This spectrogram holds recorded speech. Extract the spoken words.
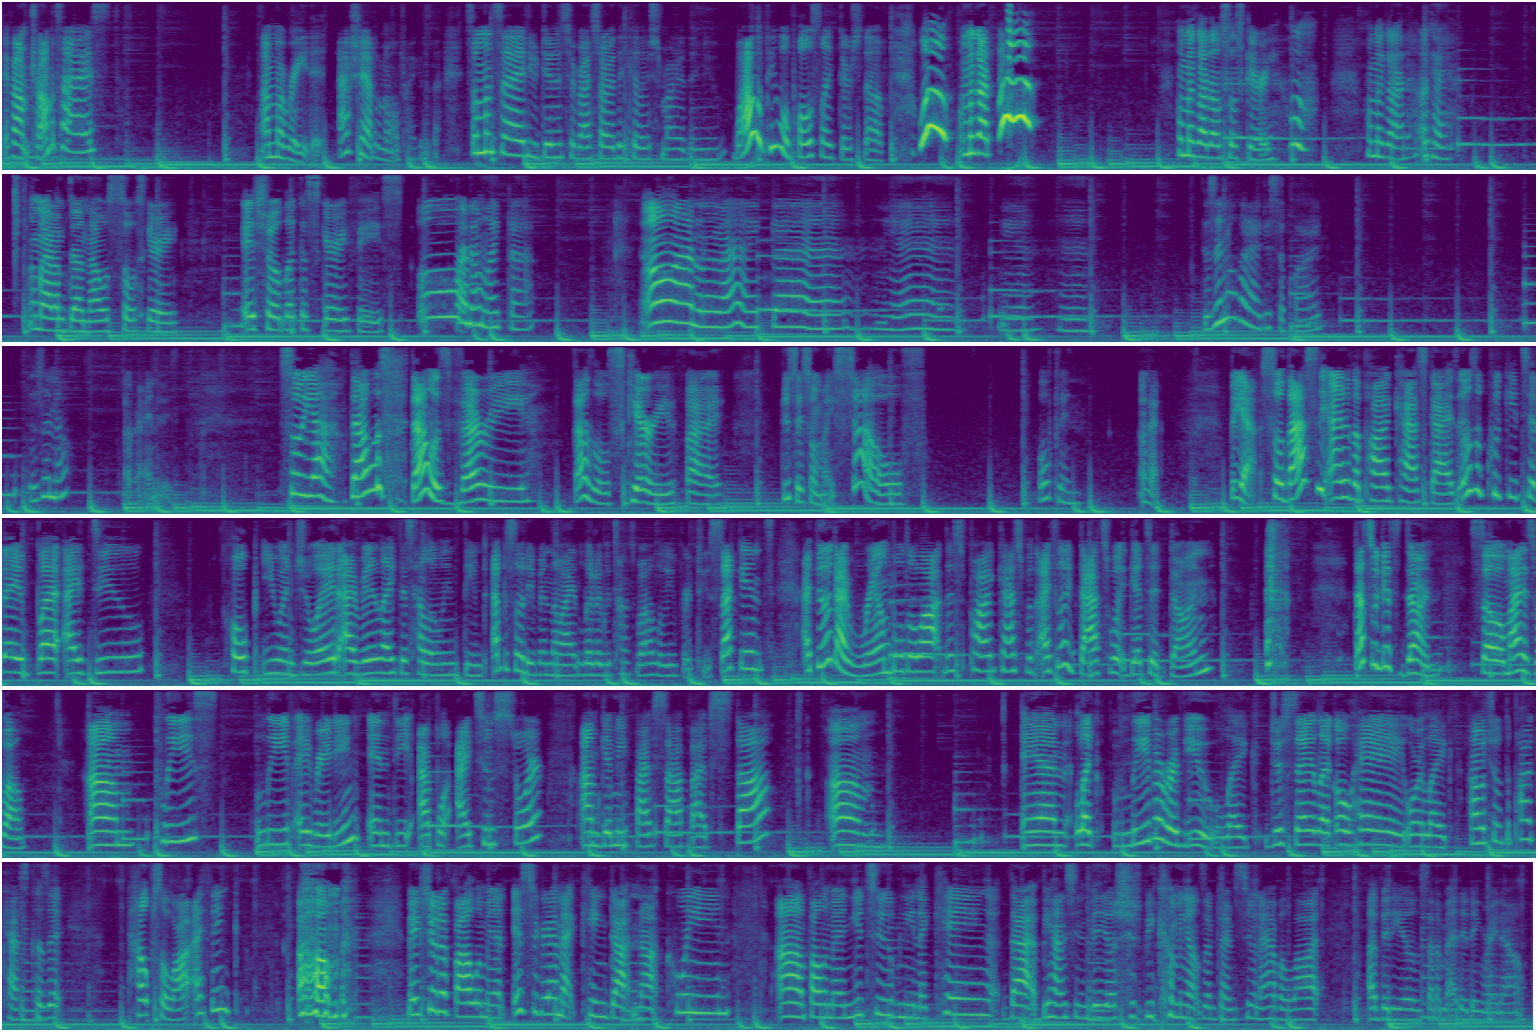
If I'm traumatized, I'm gonna rate it. Actually, I don't know if I can do that. Someone said you didn't survive. Sorry, the killer's smarter than you. Why would people post like their stuff? Woo! Oh my god! Ah! Oh my god, that was so scary. Whew. Oh my god. Okay. My god, I'm done. That was so scary. It showed like a scary face. Oh, I don't like that. Oh, I don't like that. Yeah, yeah, yeah. Does it know that I just applied? Does it know? Okay, anyways. So yeah, that was that was very that was a little scary if I do say so myself. Open. Okay. But yeah, so that's the end of the podcast, guys. It was a quickie today, but I do hope you enjoyed. I really like this Halloween themed episode, even though I literally talked about Halloween for two seconds. I feel like I rambled a lot this podcast, but I feel like that's what gets it done. that's what gets done. So might as well. Um, please leave a rating in the Apple iTunes store. Um, give me five star, five star. Um, and like leave a review. Like just say like, oh hey, or like how much of the podcast, because it helps a lot. I think. Um, make sure to follow me on Instagram at king.notqueen. Um, follow me on YouTube, Nina King. That behind the scenes video should be coming out sometime soon. I have a lot of videos that I'm editing right now.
